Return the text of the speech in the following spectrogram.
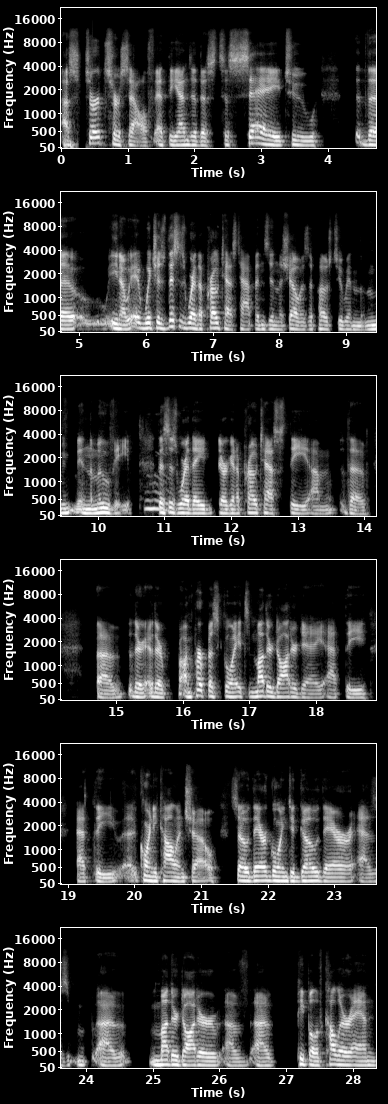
asserts herself at the end of this to say to the you know which is this is where the protest happens in the show as opposed to in the in the movie Mhm. this is where they they're going to protest the um the uh they're they're on purpose going it's mother daughter day at the at the uh, corny collins show so they're going to go there as uh mother daughter of uh people of color and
